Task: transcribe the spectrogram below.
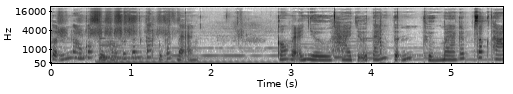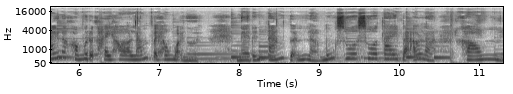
tỉnh nó không có phù hợp với tính cách của các bạn. Có vẻ như hai chữ tán tỉnh thường mang cái sắc thái nó không có được hay ho lắm phải không mọi người? Nghe đến tán tỉnh là muốn xua xua tay bảo là không,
